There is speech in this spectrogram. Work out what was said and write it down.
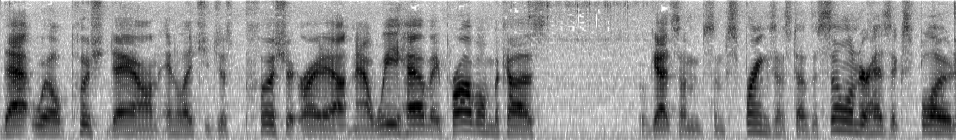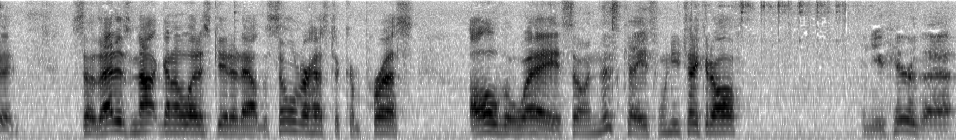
that will push down and let you just push it right out. Now we have a problem because we've got some, some springs and stuff. The cylinder has exploded. So that is not going to let us get it out. The cylinder has to compress all the way. So in this case, when you take it off and you hear that,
